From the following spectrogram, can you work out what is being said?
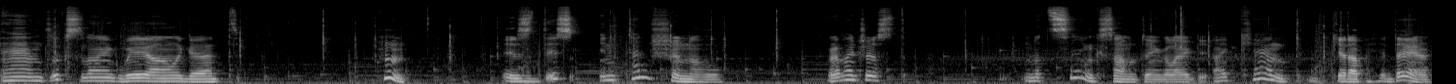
And looks like we all got... Hmm. Is this intentional? Or am I just not seeing something, like I can't get up there.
